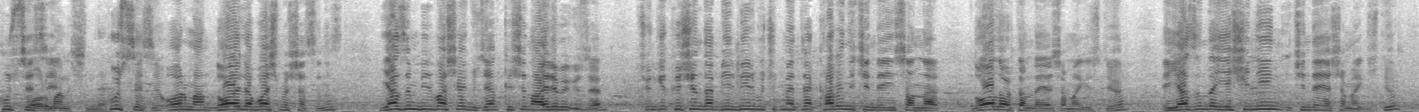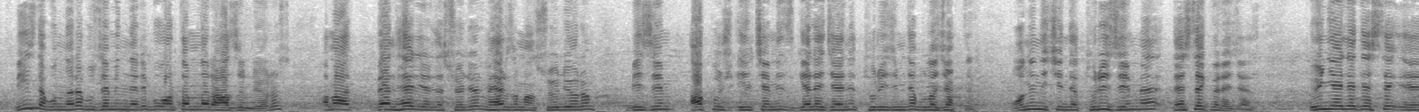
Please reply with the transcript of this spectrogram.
kuş sesi, Orman içinde. kuş sesi, orman, doğayla baş başasınız. Yazın bir başka güzel, kışın ayrı bir güzel. Çünkü kışın da bir, bir buçuk metre karın içinde insanlar doğal ortamda yaşamak istiyor. E, yazın da yeşilliğin içinde yaşamak istiyor. Biz de bunlara bu zeminleri, bu ortamları hazırlıyoruz. Ama ben her yerde söylüyorum, her zaman söylüyorum. Bizim Akkuş ilçemiz geleceğini turizmde bulacaktır. Onun için de turizme destek vereceğiz. Ünye ile destek, e,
